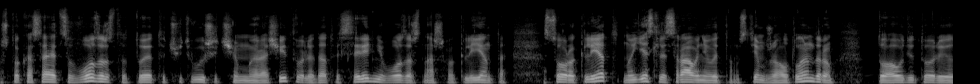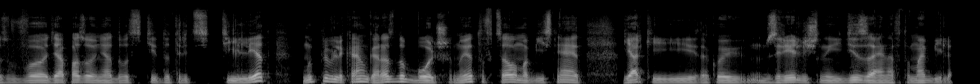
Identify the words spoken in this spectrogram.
Что касается возраста, то это чуть выше, чем мы рассчитывали, да, то есть средний возраст нашего клиента 40 лет, но если сравнивать там, с тем же Outlander, то аудиторию в диапазоне от 20 до 30 лет мы привлекаем гораздо больше. Но это в целом объясняет яркий и такой зрелищный дизайн автомобиля.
